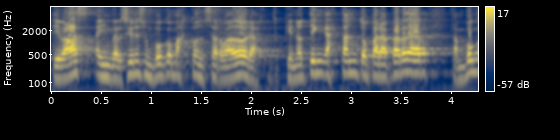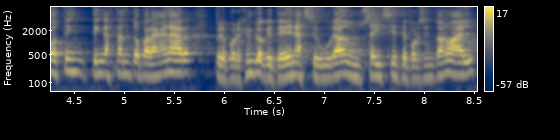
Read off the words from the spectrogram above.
te vas a inversiones un poco más conservadoras, que no tengas tanto para perder, tampoco tengas tanto para ganar, pero por ejemplo que te den asegurado un 6-7% anual,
